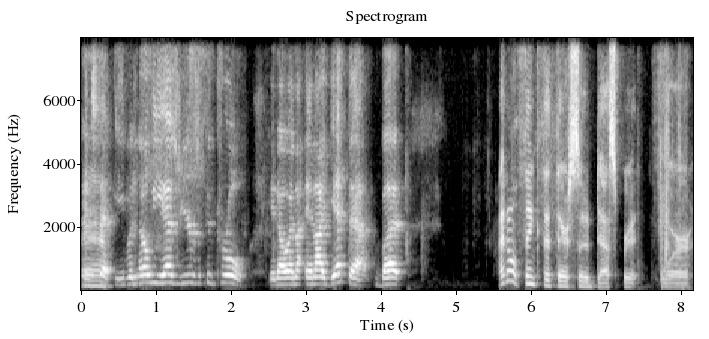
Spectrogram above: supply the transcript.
instead, yeah. even though he has years of control. You know, and and I get that, but I don't think that they're so desperate for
